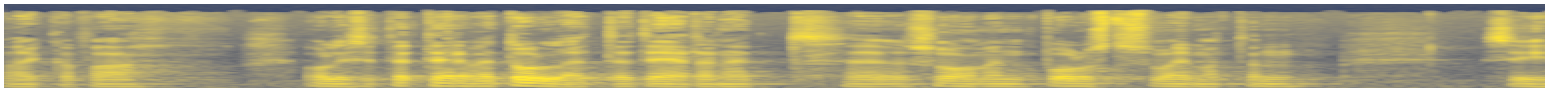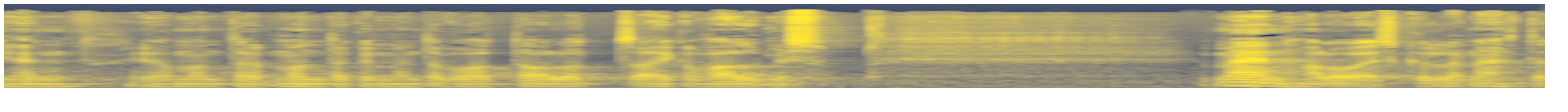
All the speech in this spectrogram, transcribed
vaikkapa olisitte tervetulleet ja tiedän, että Suomen puolustusvoimat on siihen jo monta, monta kymmentä vuotta ollut aika valmis. Mä en haluaisi kyllä nähdä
